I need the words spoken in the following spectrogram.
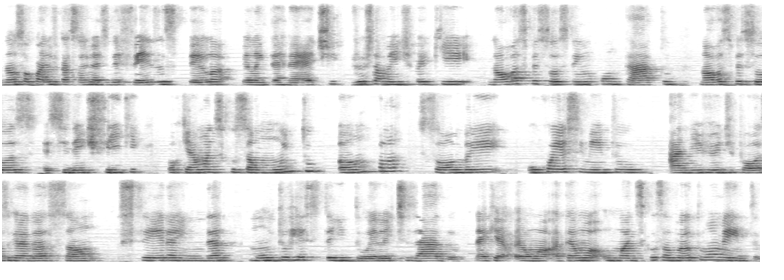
não só qualificações, mas defesas pela, pela internet, justamente para que novas pessoas tenham contato, novas pessoas se identifiquem porque é uma discussão muito ampla sobre o conhecimento a nível de pós-graduação ser ainda muito restrito, elitizado, né? Que é uma, até uma, uma discussão para outro momento.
